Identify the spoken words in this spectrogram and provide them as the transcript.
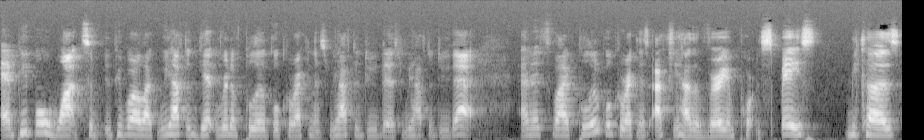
And people want to people are like we have to get rid of political correctness. We have to do this. We have to do that. And it's like political correctness actually has a very important space because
